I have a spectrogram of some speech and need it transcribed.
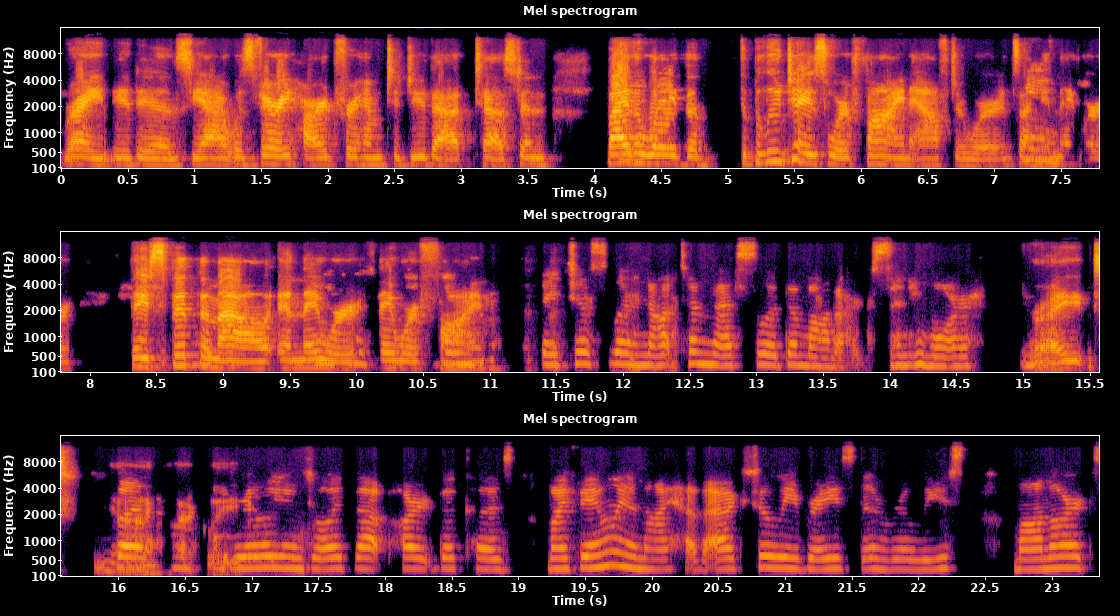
Right, it is. Yeah, it was very hard for him to do that test. And by the way, the the Blue Jays were fine afterwards. I mean, they were they spit them out and they were they were fine. They just learned not to mess with the monarchs anymore. Right. Yeah, but exactly. I really enjoyed that part because my family and I have actually raised and released monarchs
